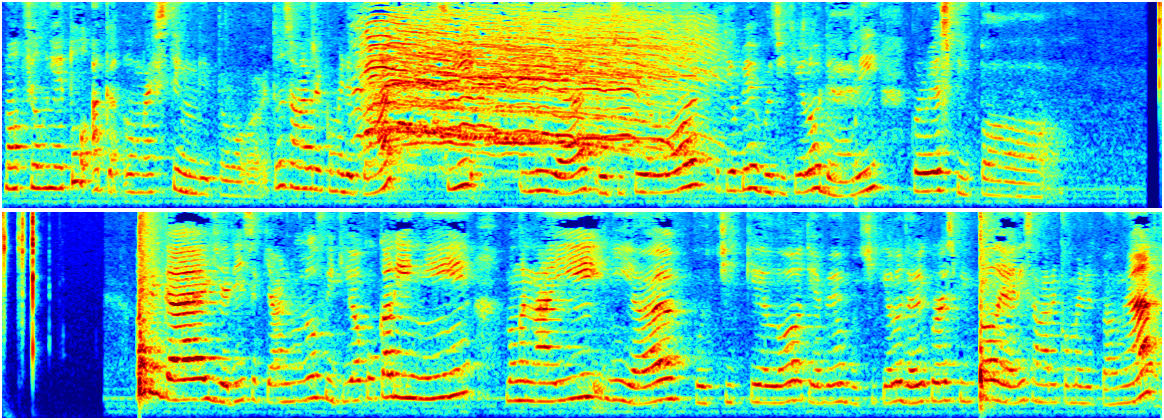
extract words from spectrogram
mouthfeel-nya itu agak long lasting gitu. Itu sangat recommended banget. Si ini ya Boji Kilo, Ethiopia Boji Kilo dari Curious People. Guys, jadi sekian dulu video aku kali ini mengenai ini ya Bojikelo, tiapnya Bojikelo dari Curious People ya. Ini sangat recommended banget.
